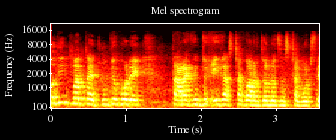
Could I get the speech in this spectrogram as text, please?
অধিক মাত্রায় ঢুকে পড়ে তারা কিন্তু এই কাজটা করার জন্য চেষ্টা করছে।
